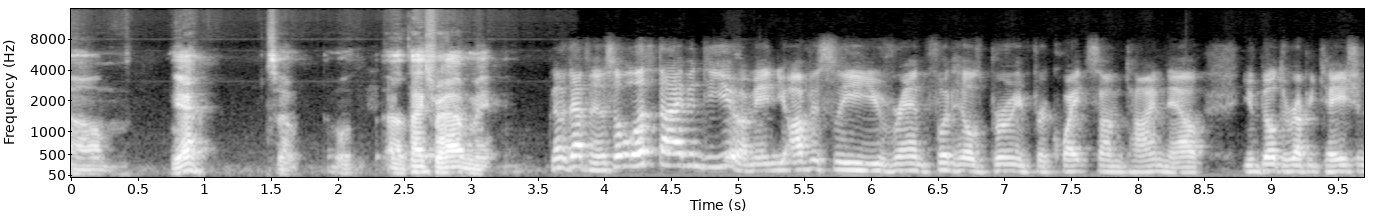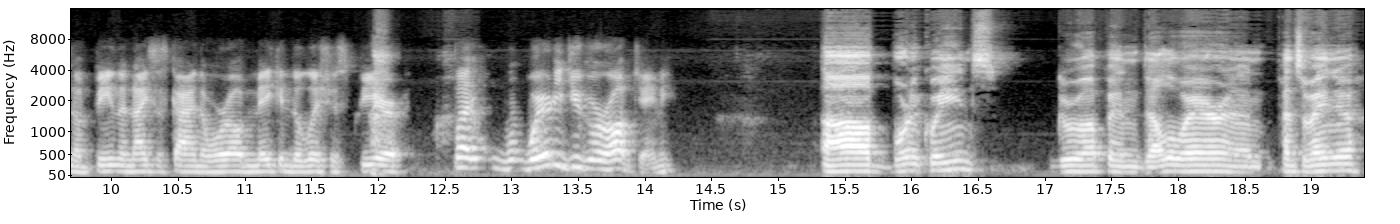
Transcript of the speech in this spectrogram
um, yeah. So well, uh, thanks for having me. No definitely. So let's dive into you. I mean you, obviously you've ran foothills brewing for quite some time now. You built a reputation of being the nicest guy in the world making delicious beer. But where did you grow up jamie? Uh, born in queens grew up in delaware and pennsylvania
